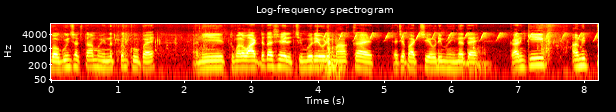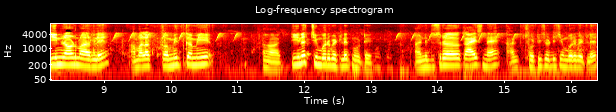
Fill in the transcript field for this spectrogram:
बघू शकता मेहनत पण खूप आहे. आणि तुम्हाला वाटत असेल चिंबोरी एवढी महाग काय आहेत? त्याच्या पाठची एवढी मेहनत आहे. कारण की आम्ही तीन राऊंड मारले. आम्हाला कमीत कमी हां तीनच चिंबोरे भेटलेत मोठे. आणि दुसरं काहीच नाही. आणि छोटी छोटी चिंबोरे भेटलेत.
